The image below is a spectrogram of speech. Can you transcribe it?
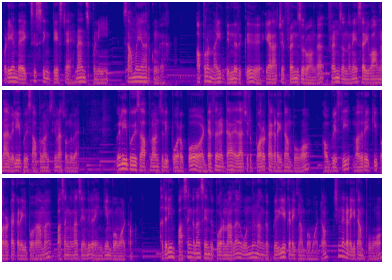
அப்படியே அந்த எக்ஸிஸ்டிங் டேஸ்ட்டை என்ஹான்ஸ் பண்ணி செமையாக இருக்குங்க. அப்புறம் நைட் டின்னருக்கு யாராச்சும் ஃப்ரெண்ட்ஸ் வருவாங்க. ஃப்ரெண்ட்ஸ் வந்தோடனே சரி வாங்கடா வெளியே போய் சாப்பிட்லான்னு சொல்லி நான் சொல்லுவேன். வெளியே போய் சாப்பிட்லான்னு சொல்லி போகிறப்போ டெஃபினட்டாக ஏதாச்சும் ஒரு பரோட்டா கடைக்கு தான் போவோம். ஆப்வியஸ்லி மதுரைக்கு பரோட்டா கடைக்கு போகாமல் பசங்கள்லாம் சேர்ந்து வேறு எங்கேயும் போக மாட்டோம். அதுலேயும் பசங்கள்லாம் சேர்ந்து போகிறனால ஒன்றும் நாங்கள் பெரிய கடைக்கெலாம் போக மாட்டோம். சின்ன கடைக்கு தான் போவோம்.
